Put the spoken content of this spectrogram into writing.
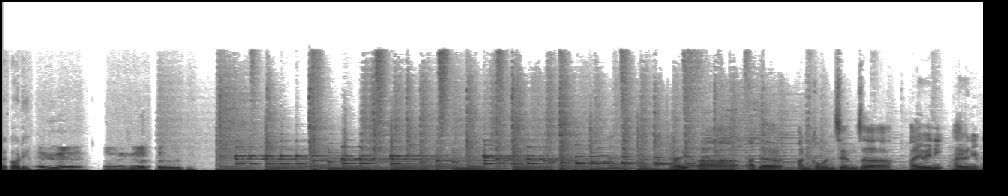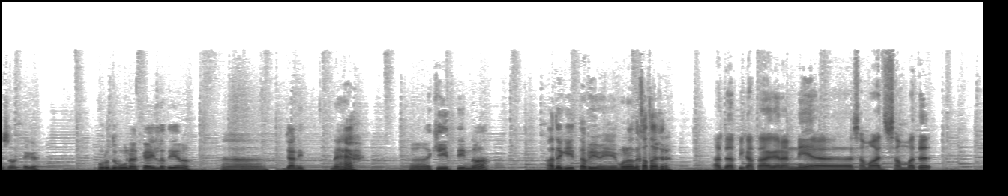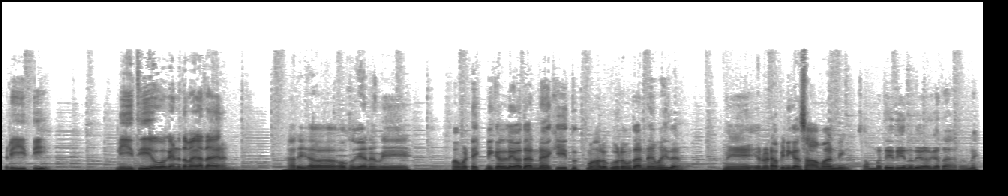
රෙකෝඩිය හරි අද අන්කොමන්සන්ස් හයවෙනි හයවැනි පිසෝඩ් එක. පුරුදු මුණක් ඇල්ල තියෙන ජනිත් නැහැ. කීත්තින්නවා අදගීත් අපි මේ මොනද කතා කර අද අපි කතා කරන්නේ සමාජ සම්මත රීති නීති ඕ ගැන තමයි කතා කරන්න හරි ඕක ගැන මේ මම ටෙක්නිකල් ඒව දන්න කීතුත් මහලකෝටම දන්නම හිතන්න. මේ එනට අපි නිකන් සාමාන්‍යෙන් සම්මතය තියෙන දේවල් කතා කරන්නේ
